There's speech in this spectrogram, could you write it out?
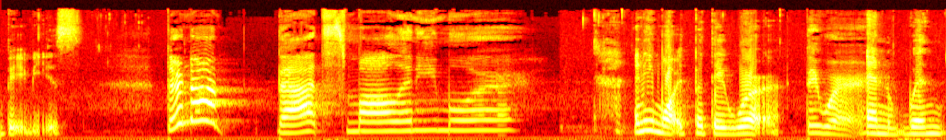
babies They're not that small anymore. anymore. But they were, They were. and when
